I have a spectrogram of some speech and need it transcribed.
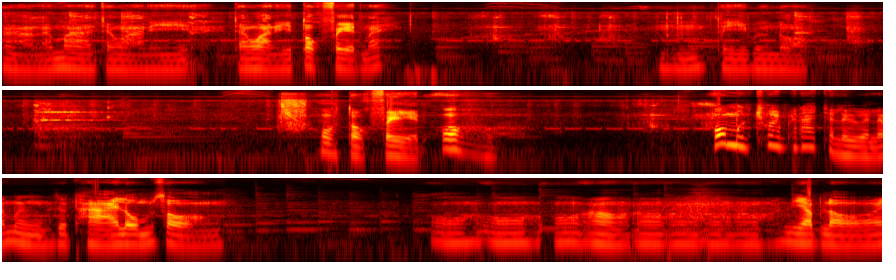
อ่าแล้วมาจังหวะนี้ จังหวะนี้ตกเฟสไหมอือตีเบิงดอก โอ้ตกเฟสโอ้โหโอ้มึงช่วยไม่ได้เจริญแล้วมึงสุดท้ายล้มสอง โอ้โอ้โอ้เอาเอาเอาเอาเอาเรียบร้อย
